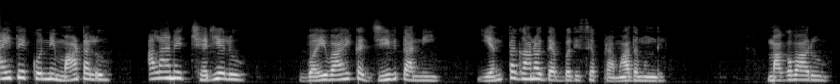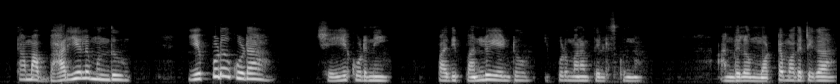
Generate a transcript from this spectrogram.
అయితే కొన్ని మాటలు అలానే చర్యలు వైవాహిక జీవితాన్ని ఎంతగానో దెబ్బతీసే ప్రమాదం ఉంది. మగవారు తమ భార్యల ముందు ఎప్పుడూ కూడా చేయకూడని పది పనులు ఏంటో ఇప్పుడు మనం తెలుసుకుందాం. అందులో మొట్టమొదటిగా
